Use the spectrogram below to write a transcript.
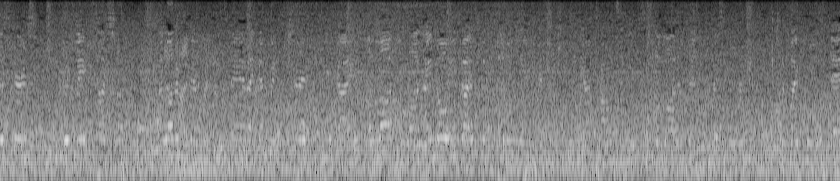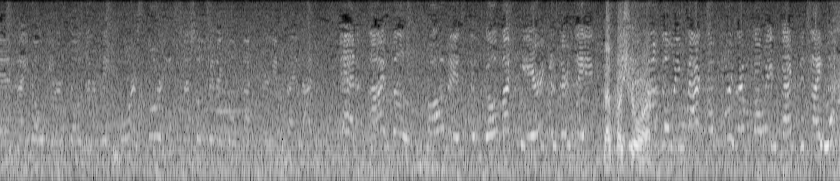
sisters. We've made such a, a lot of memories and I can't wait to share it with you guys. A lot, a lot. I know you guys been following me on my social media accounts and you've seen a lot of it on my story, on my post. And I know we are still gonna make more stories, especially when I go back here in Thailand. And I will promise to go back here because there's a That's for sure. I'm going back. Of course, I'm going back to Thailand.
